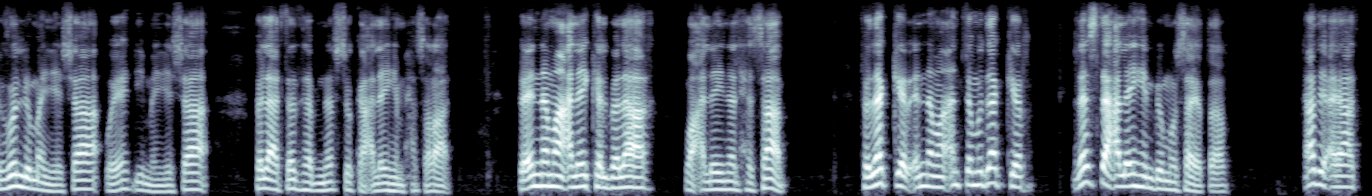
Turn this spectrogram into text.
يضل من يشاء ويهدي من يشاء فلا تذهب نفسك عليهم حسرات. فإنما عليك البلاغ وعلينا الحساب. فذكر إنما أنت مذكر لست عليهم بمسيطر. هذه آيات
